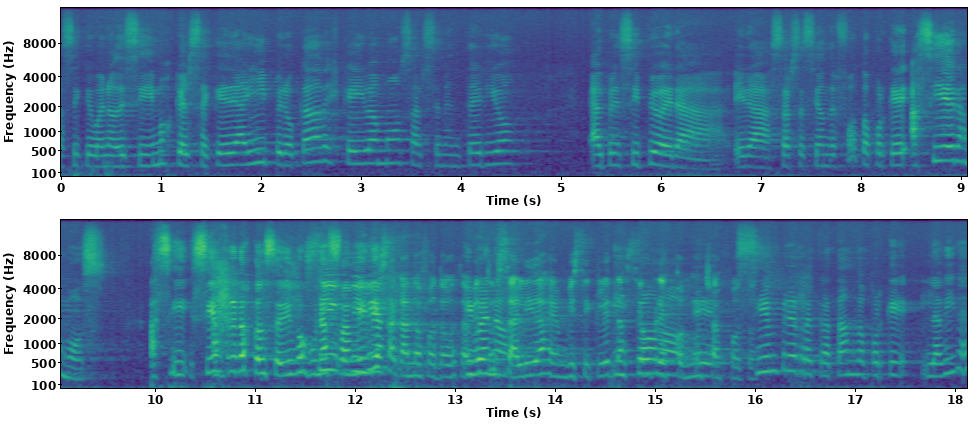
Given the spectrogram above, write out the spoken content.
Así que bueno, decidimos que él se quede ahí, pero cada vez que íbamos al cementerio, al principio era, era hacer sesión de fotos, porque así éramos, así siempre nos concebimos una Sí, familia. sacando fotos. Y También bueno, tus salidas en bicicleta y siempre todo, con muchas eh, fotos. Siempre retratando, porque la vida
